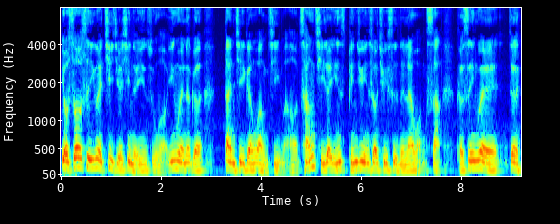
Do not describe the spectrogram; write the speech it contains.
有时候是因为季节性的因素哈，因为那个。淡季跟旺季嘛，哦，长期的营平均营收趋势仍然往上，可是因为这个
